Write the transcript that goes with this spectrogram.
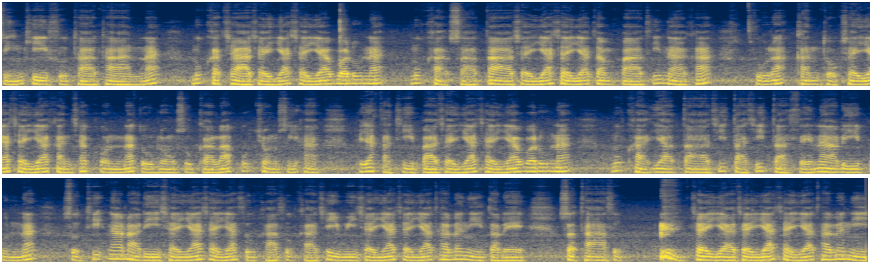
สิงคีสุธาทานนะมุขชาชัยยะชัยยะวรุณะมุขสาตาชัยยะชัยยะจำปาทินาคะกุระคันถกชัยยะชัยยะคันชะคนนตุลงสุการะพุชงสีหะพยกัทีปาชัยยะชัยยะวรุณะ มุขยาตาชิตาชิตาเสนารีปุณณะสุทธินาราดีชัยยะชัยยะสุขาสุขาชีวีชัยยะชัยยะทรณีตะเลสทธาสุชัยยะชัยยะชัยยะทรณี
